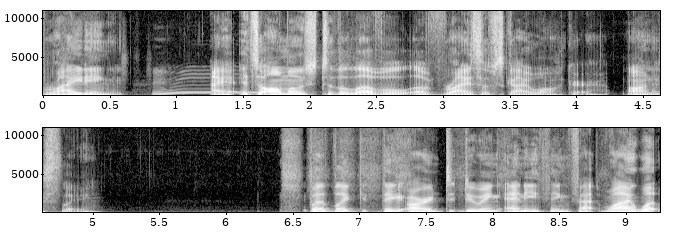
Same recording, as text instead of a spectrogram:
writing. I it's almost to the level of Rise of Skywalker, honestly. But like they aren't doing anything fat. Why what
